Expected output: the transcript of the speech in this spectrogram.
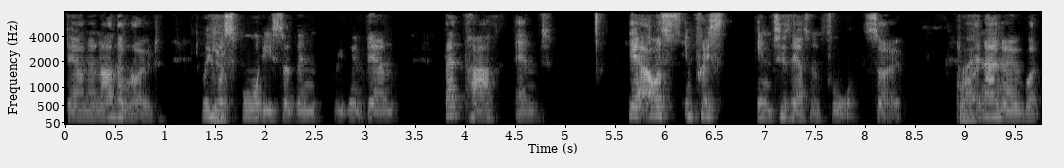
down another road. We yeah. were sporty, so then we went down that path, and yeah, I was impressed in 2004. So, right. and I know what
